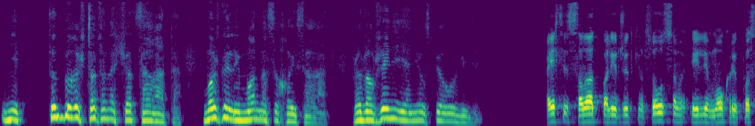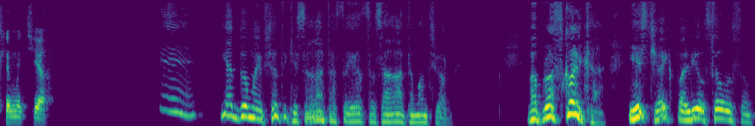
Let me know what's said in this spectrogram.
Не, тут было что-то насчет салата. Можно лимон на сухой салат? Продолжение я не успел увидеть. А если салат полит жидким соусом или мокрый после мытья? Э, я думаю, все-таки салат остается салатом, он твердый. Вопрос сколько? Если человек полил соусом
